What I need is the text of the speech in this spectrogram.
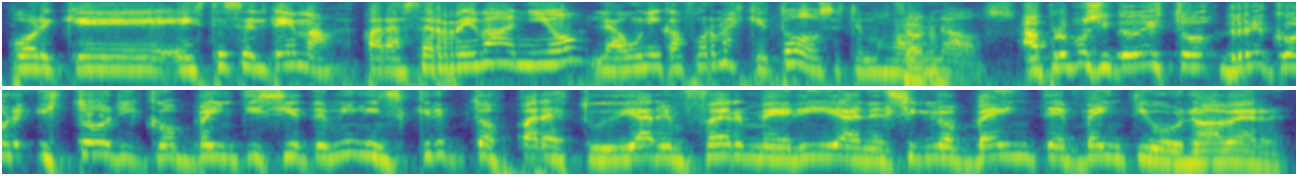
porque este es el tema. Para hacer rebaño, la única forma es que todos estemos vacunados. A propósito de esto, récord histórico, 27.000 inscriptos para estudiar enfermería en el siglo XX-XXI. A ver,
